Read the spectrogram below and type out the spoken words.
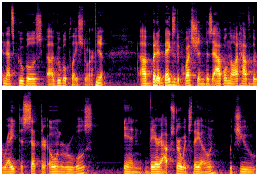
and that's Google's uh, Google Play Store. yeah, Uh, but it begs the question: Does Apple not have the right to set their own rules in their App Store, which they own, which you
